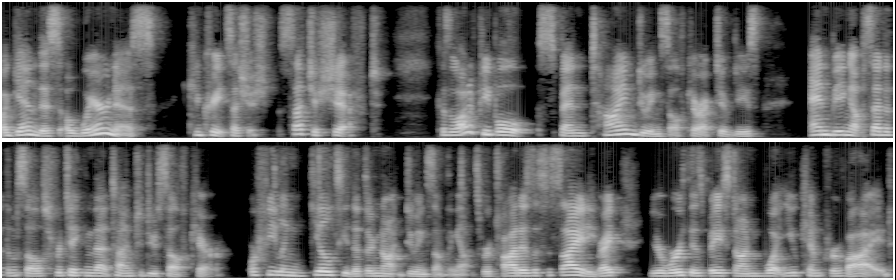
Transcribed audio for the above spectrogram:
again, this awareness can create such a such a shift. Because a lot of people spend time doing self-care activities and being upset at themselves for taking that time to do self-care or feeling guilty that they're not doing something else. We're taught as a society, right? Your worth is based on what you can provide,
